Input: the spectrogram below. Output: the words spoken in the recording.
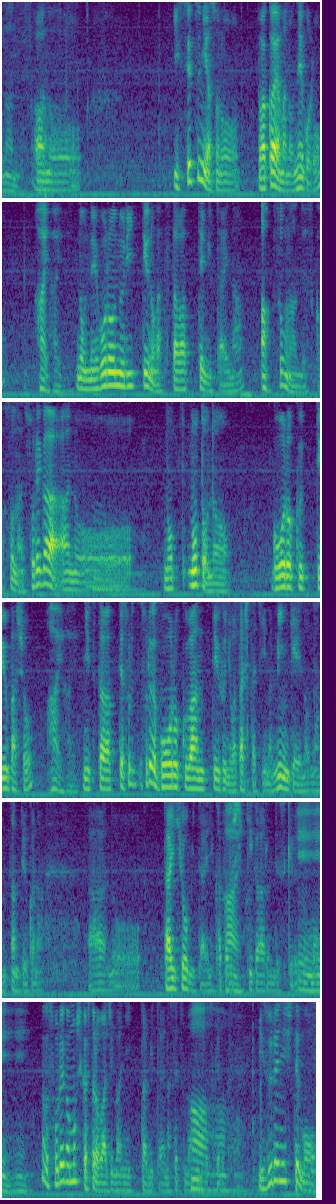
うなんですか。あの一説にはその和歌山の根頃はいはい。の根頃塗りっていうのが伝わってみたいな。あそうなんですか。そうなんです。それがあの能登の五六っていう場所はいはい。に伝わってそれそれが五六湾っていうふうに私たち今民芸のなんなんていうかなあの代表みたいに語る漆器があるんですけれども、ええええ。なんかそれがもしかしたら輪島に行ったみたいな説もあるんですけどいずれにしても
